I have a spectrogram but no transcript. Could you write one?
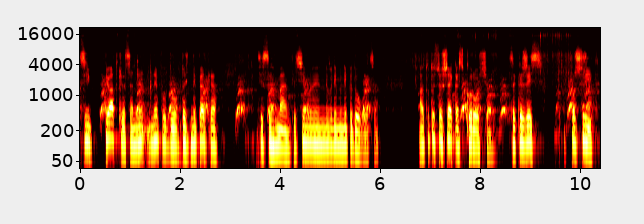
ці п'ятки оце не, не подобається. Тобто не п'ятка, ці сегменти. Чим вони, вони мені не подобаються. А тут ось ще якась коротша. Це кажись форшріт.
